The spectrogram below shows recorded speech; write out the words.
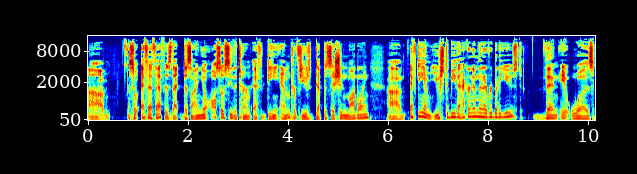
Um, so FFF is that design. You'll also see the term FDM for fused deposition modeling. Uh, FDM used to be the acronym that everybody used. Then it was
